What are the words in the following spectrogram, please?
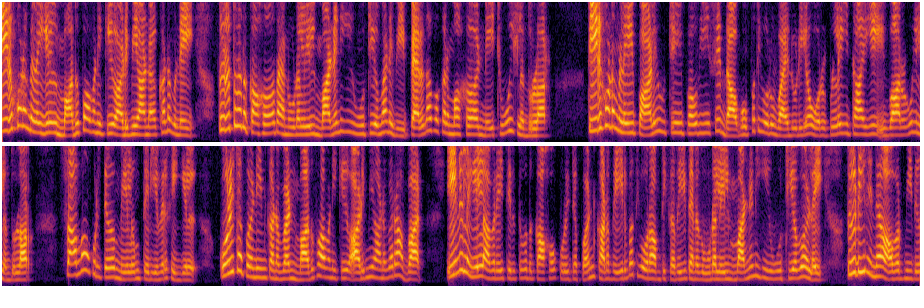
திருகோணமலையில் மதுபாவனைக்கு அடிமையான கணவனை திருத்துவதற்காக தன் உடலில் மண்ணெண்ணெயை ஊற்றிய மனைவி பரிதாபகரமாக நேற்று உயிரிழந்துள்ளார். திருகோணமலை பாளையூற்றியை பகுதியை சேர்ந்த முப்பத்தி ஒரு வயதுடைய ஒரு பிள்ளை தாயை இவ்வாறு இழந்துள்ளார். சம்பவம் குறித்து மேலும் தெரிய வருகையில் குறித்த பெண்ணின் கணவன் மதுபாவனைக்கு அடிமையானவர் ஆவார். இந்நிலையில் அவரை திருத்துவதற்காக குறித்த பெண் கடந்த இருபத்தி ஓராம் திகதி தனது உடலில் மண்ணெண்ணியை ஊற்றிய வேளை திடீரென அவர் மீது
